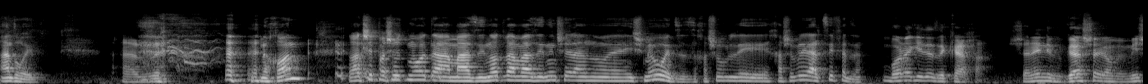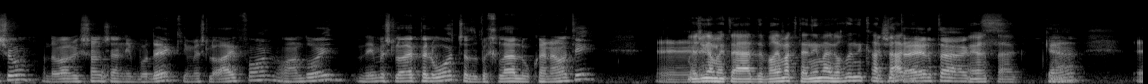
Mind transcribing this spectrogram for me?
אנדרואיד. אז... נכון? רק שפשוט מאוד המאזינות והמאזינים שלנו אה, ישמעו את זה, זה חשוב לי, חשוב לי להציף את זה. בוא נגיד את זה ככה, כשאני נפגש היום עם מישהו, הדבר הראשון שאני בודק אם יש לו אייפון או אנדרואיד, ואם יש לו אפל וואץ' אז בכלל הוא קנה אותי. יש גם את הדברים הקטנים האלה, איך זה נקרא? יש את האיירטאג. האיירטאג. כן. כן. אה,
